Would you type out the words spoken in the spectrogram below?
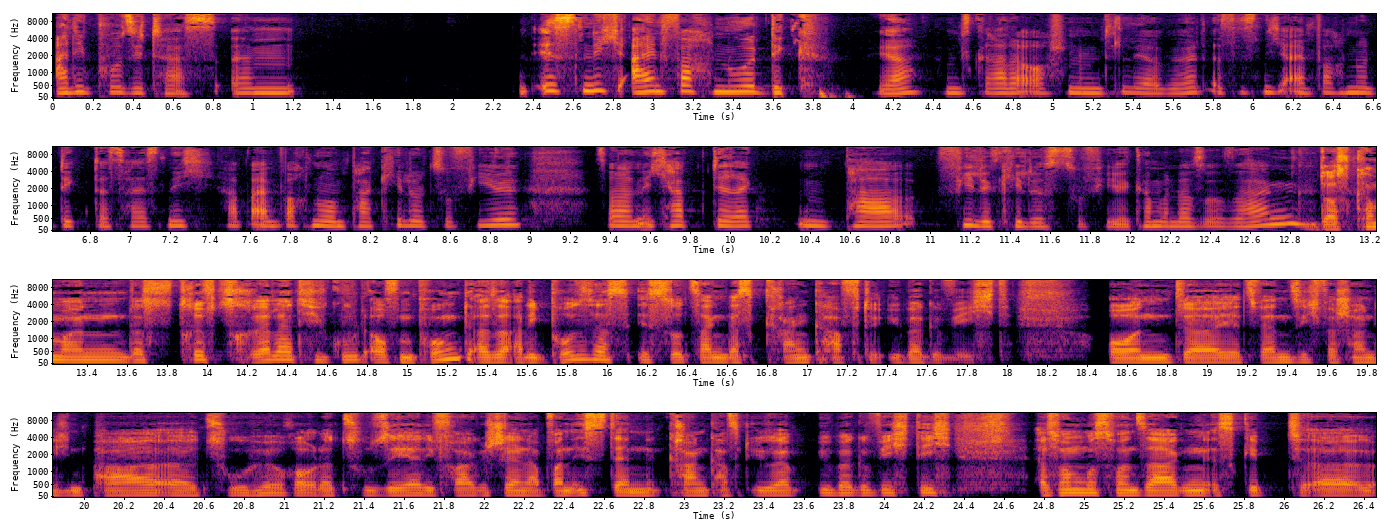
Adipositas. Ähm, ist nicht einfach nur dick. Ja, wir haben es gerade auch schon im Titel gehört. Es ist nicht einfach nur dick. Das heißt nicht, ich habe einfach nur ein paar Kilo zu viel, sondern ich habe direkt ein paar viele Kilos zu viel. Kann man das so sagen? Das kann man, das trifft relativ gut auf den Punkt. Also Adipositas ist sozusagen das krankhafte Übergewicht. Und äh, jetzt werden sich wahrscheinlich ein paar äh, Zuhörer oder Zuseher die Frage stellen, ab wann ist denn krankhaft über, übergewichtig? Erstmal muss man sagen, es gibt äh,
